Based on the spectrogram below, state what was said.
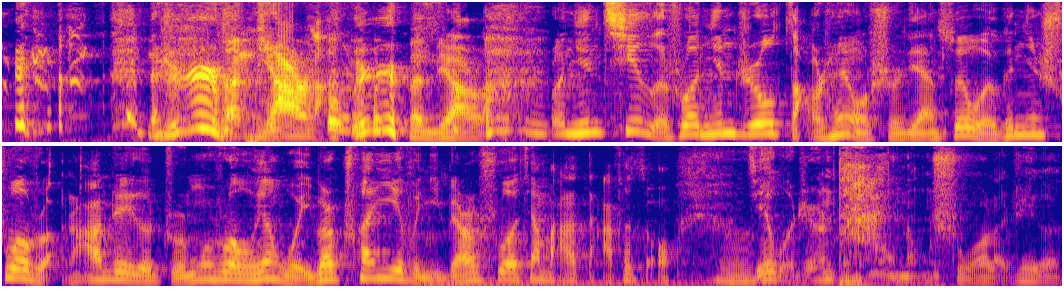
那是日本片了，日本片了。说您妻子说您只有早晨有时间，所以我就跟您说说。然后这个主人公说：我想我一边穿衣服，你一边说，想把他打发走。结果这人太能说了，这个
